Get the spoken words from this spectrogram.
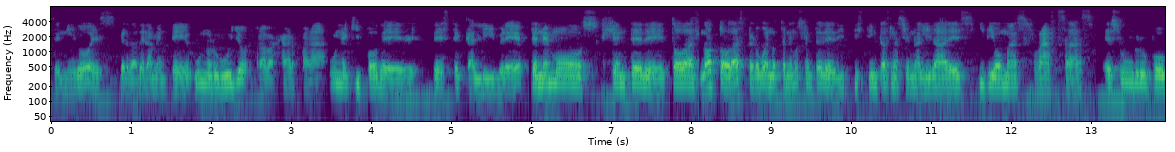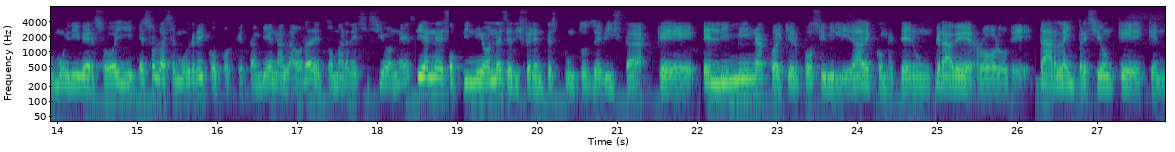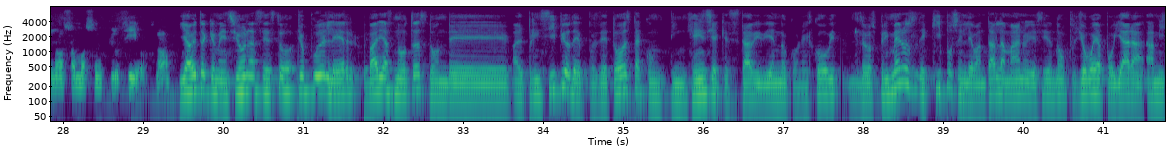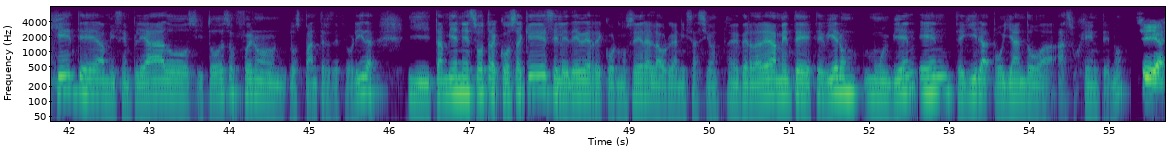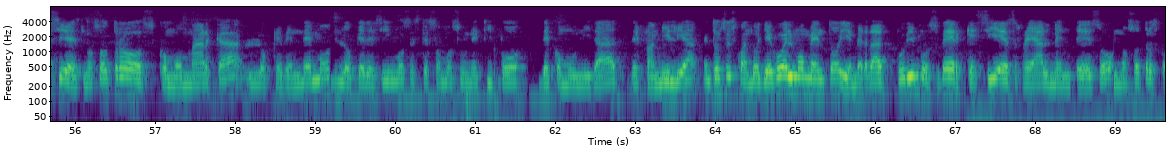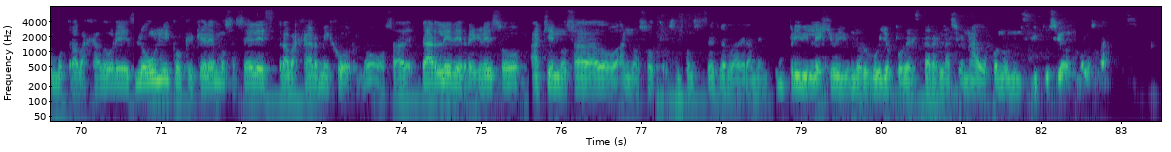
tenido, es verdaderamente un orgullo trabajar para un equipo de, este calibre. Tenemos gente de todas, no todas, pero bueno, tenemos gente de distintas nacionalidades, idiomas, razas. Es un grupo muy diverso y eso lo hace muy rico porque también a la hora de tomar decisiones tienes opiniones de diferentes puntos de vista que elimina cualquier posibilidad de cometer un grave error o de dar la impresión que, que, no somos inclusivos, ¿no? Y ahorita que mencionas esto, yo pude leer varias notas donde al principio de, pues, de toda esta contingencia que se está viviendo con el COVID, los primeros equipos en levantar la mano y decir, no, pues yo voy a apoyar a, a mi gente, a mis empleados y todo eso fueron los Panthers de Florida. Y también es otra cosa que se le debe reconocer a la organización. Eh, verdaderamente se vieron muy bien en seguir apoyando a, a su gente, ¿no? Sí, así es. Nosotros como marca lo que vendemos, lo que decimos es que somos un equipo de comunidad, de familia. Entonces cuando llegó el momento y en verdad pudimos ver que sí es realmente eso, nosotros como trabajadores lo único que queremos hacer es trabajar mejor, ¿no? O sea, darle de regreso a quien nos ha dado a nosotros. Entonces es verdaderamente un privilegio y un orgullo poder estar relacionado con una institución como los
